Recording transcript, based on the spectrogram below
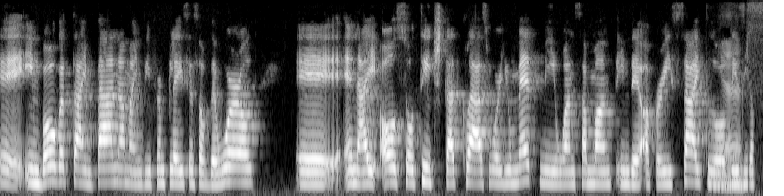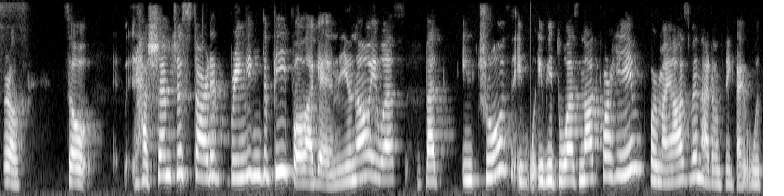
uh, in Bogota, in Panama, in different places of the world. Uh, and I also teach that class where you met me once a month in the Upper East Side to all these young girls. So Hashem just started bringing the people again. You know, it was, but in truth, if, if it was not for him, for my husband, I don't think I would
